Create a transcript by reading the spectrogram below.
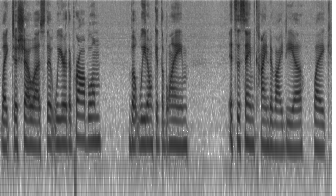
Like to show us that we are the problem, but we don't get the blame. It's the same kind of idea. Like,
